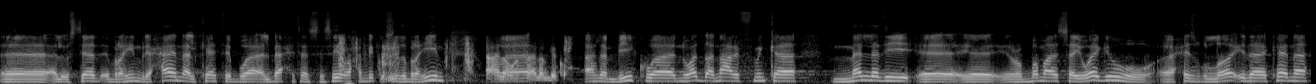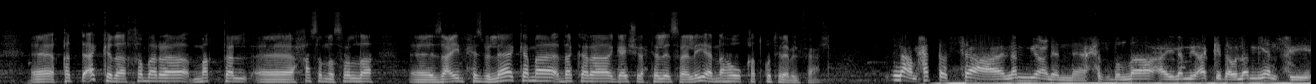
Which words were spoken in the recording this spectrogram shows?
الأستاذ إبراهيم ريحان الكاتب والباحث السياسي. أرحب بك أستاذ إبراهيم. أهلا وسهلا بكم. أهلا بك ونود أن نعرف منك ما الذي ربما سيواجهه حزب الله إذا كان قد تأكد خبر مقتل حسن نصر الله زعيم حزب الله كما ذكر جيش الاحتلال الإسرائيلي أنه قد قتل بالفعل. نعم حتى الساعة لم يعلن حزب الله أي لم يؤكد أو لم ينفي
